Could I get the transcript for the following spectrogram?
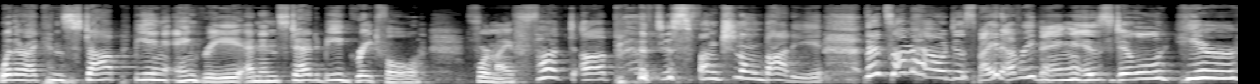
Whether I can stop being angry and instead be grateful for my fucked up, dysfunctional body that somehow, despite everything, is still here,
